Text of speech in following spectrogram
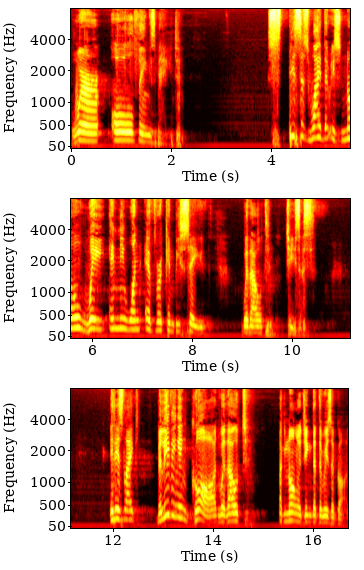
were all things made. This is why there is no way anyone ever can be saved without Jesus. It is like believing in God without acknowledging that there is a God.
